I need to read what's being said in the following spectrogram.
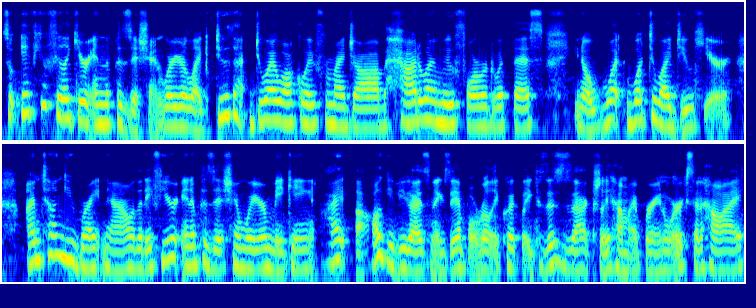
So if you feel like you're in the position where you're like, do that, do I walk away from my job? How do I move forward with this? You know, what what do I do here? I'm telling you right now that if you're in a position where you're making, I I'll give you guys an example really quickly because this is actually how my brain works and how I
